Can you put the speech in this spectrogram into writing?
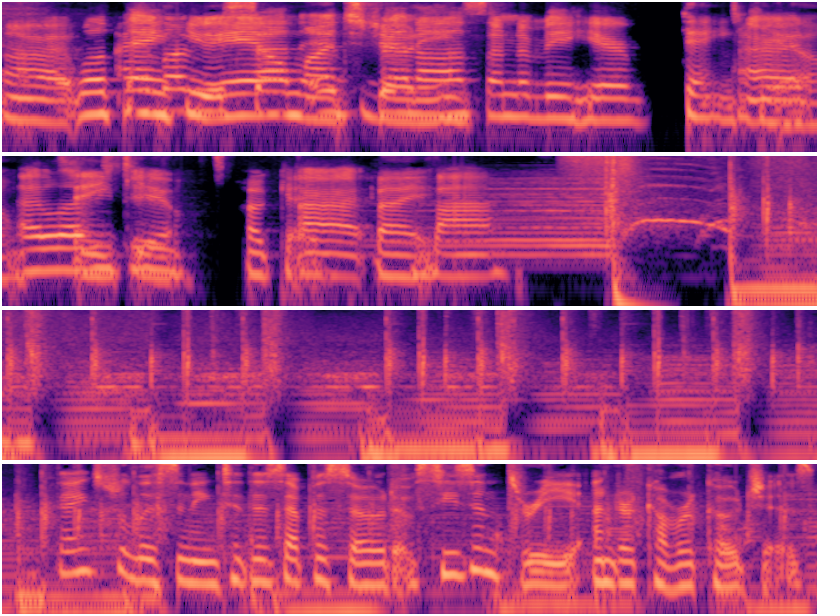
All right. Well, thank you, you so much. It's Jodi. been awesome to be here. Thank All you. Right. I love thank you. you. Okay. All right. Bye. Bye. Thanks for listening to this episode of Season 3 Undercover Coaches.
